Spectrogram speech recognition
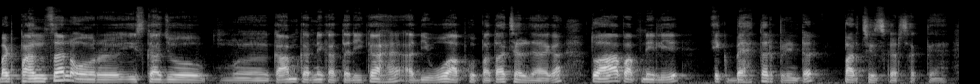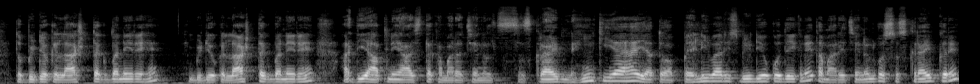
बट फ़ंक्शन और इसका जो काम करने का तरीका है, यदि वो आपको पता चल जाएगा तो आप अपने लिए एक बेहतर प्रिंटर परचेज कर सकते हैं। तो वीडियो के लास्ट तक बने रहें, वीडियो के लास्ट तक बने रहें। यदि आपने आज तक हमारा चैनल सब्सक्राइब नहीं किया है या तो आप पहली बार इस वीडियो को देख रहे हैं तो हमारे चैनल को सब्सक्राइब करें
